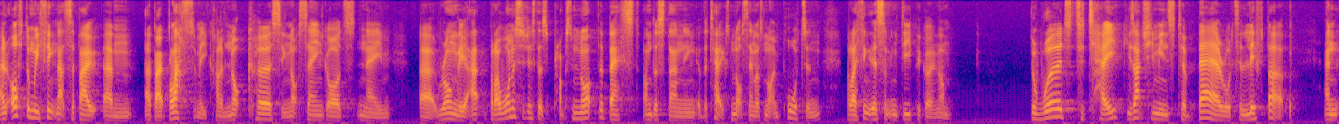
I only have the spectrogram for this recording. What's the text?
And often we think that's about, um, about blasphemy, kind of not cursing, not saying God's name uh, wrongly. But I want to suggest that's perhaps not the best understanding of the text. I'm not saying that's not important, but I think there's something deeper going on. The word to take is actually means to bear or to lift up. And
